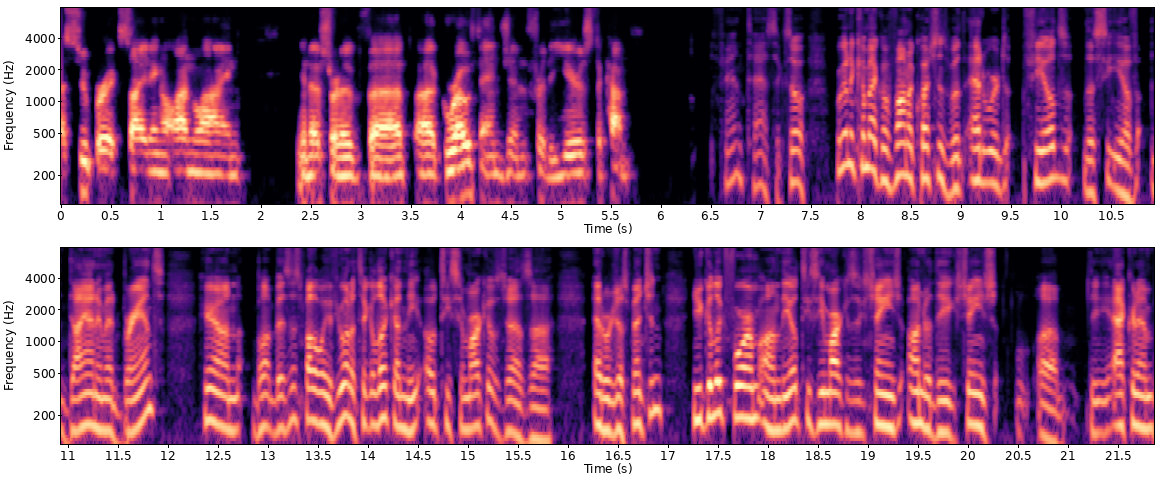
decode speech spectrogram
a, super exciting online, you know, sort of uh, growth engine for the years to come. Fantastic. So we're going to come back with final questions with Edward Fields, the CEO of Dionymed Brands, here on Blunt Business. By the way, if you want to take a look on the OTC markets, as uh, Edward just mentioned, you can look for them on the OTC Markets Exchange under the exchange, uh, the acronym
